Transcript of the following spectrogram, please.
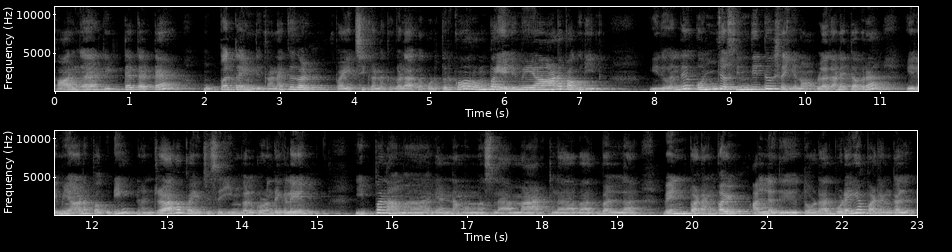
பாருங்கள் கிட்டத்தட்ட முப்பத்தைந்து கணக்குகள் பயிற்சி கணக்குகளாக கொடுத்துருக்கோம். ரொம்ப எளிமையான பகுதி இது. இது வந்து கொஞ்சம் சிந்தித்து செய்யணும். அவ்வளோதானே தவிர எளிமையான பகுதி. நன்றாக பயிற்சி செய்யுங்கள் குழந்தைகளே. இப்போ நாம் என்எம்எம்எஸில் மேட்டில் வர்பலில் வெண்படங்கள் அல்லது தொடர்புடைய படங்கள்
